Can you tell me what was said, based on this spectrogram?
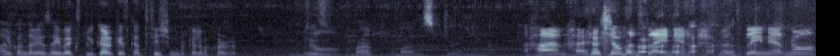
Al contrario, o sea, iba a explicar qué es catfishing porque a lo mejor. ¿Qué es? no, Ma- no. mansplaining. Ajá, no quiero mansplainear, mansplainear, no.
